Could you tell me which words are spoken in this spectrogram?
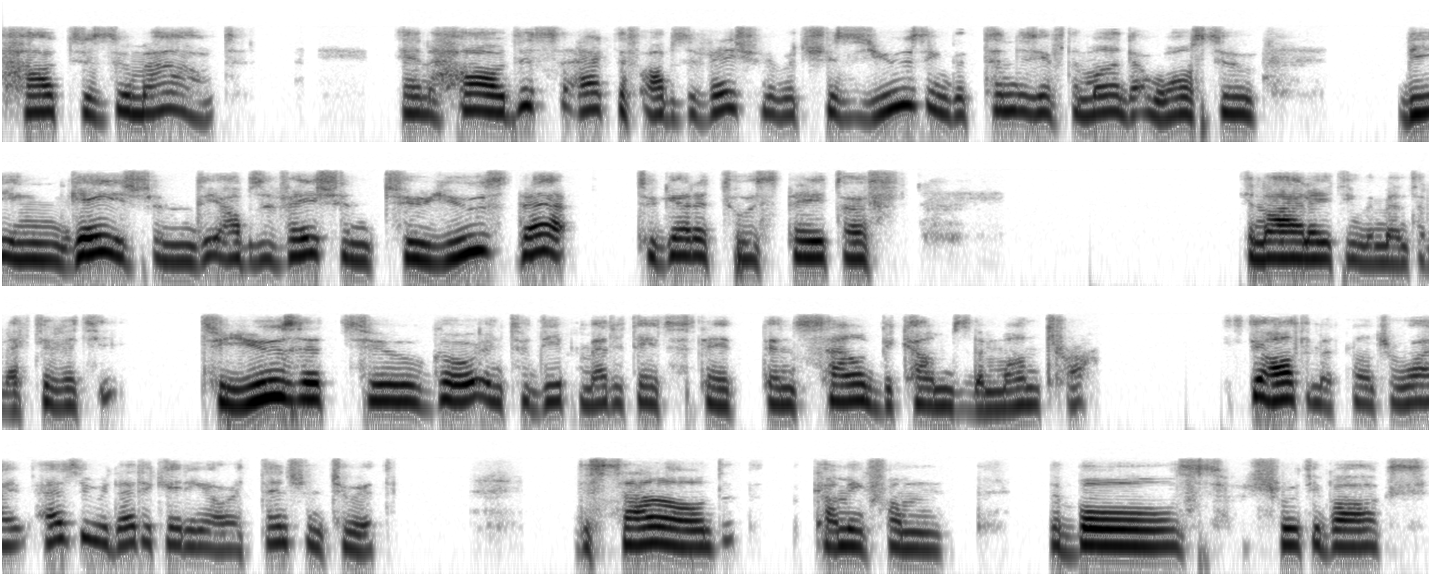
how to zoom out, and how this act of observation, which is using the tendency of the mind that wants to be engaged in the observation, to use that to get it to a state of annihilating the mental activity to use it to go into deep meditative state, then sound becomes the mantra. It's the ultimate mantra. Why? As we were dedicating our attention to it, the sound coming from the bowls, shruti box,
